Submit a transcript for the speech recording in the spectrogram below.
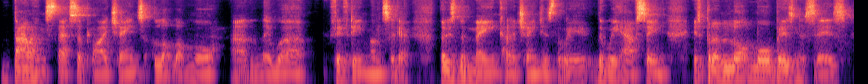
balance their supply chains a lot lot more uh, than they were 15 months ago. Those are the main kind of changes that we that we have seen. It's put a lot more businesses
